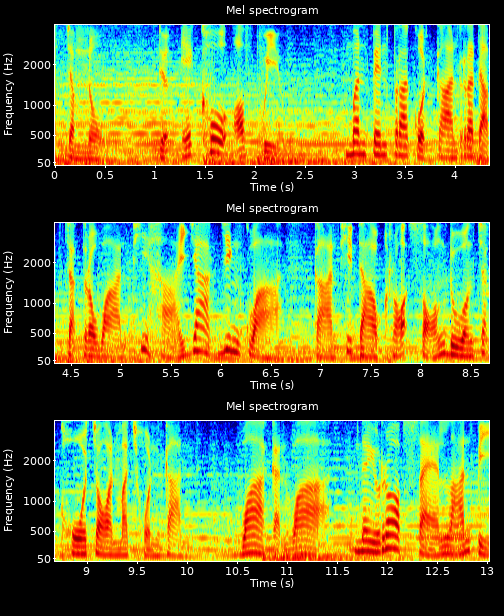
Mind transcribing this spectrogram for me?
ตจำนง The Echo of Will มันเป็นปรากฏการณ์ระดับจักรวาลที่หายากยิ่งกว่า การที่ดาวเคราะห์สองดวงจะโคจรมาชนกัน ว่ากันว่าในรอบแสนล้านปี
